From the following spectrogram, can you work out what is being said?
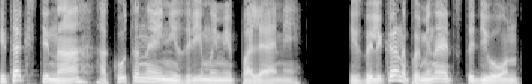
Итак, стена, окутанная незримыми полями. Издалека напоминает стадион,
